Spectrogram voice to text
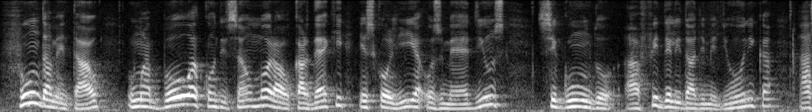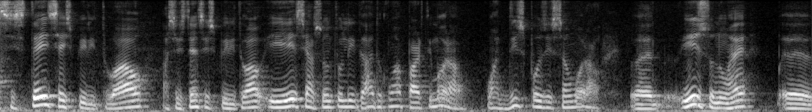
fundamental uma boa condição moral. Kardec escolhia os médiums segundo a fidelidade mediúnica, a assistência espiritual, assistência espiritual e esse assunto ligado com a parte moral, com a disposição moral. Eh, isso não é eh,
